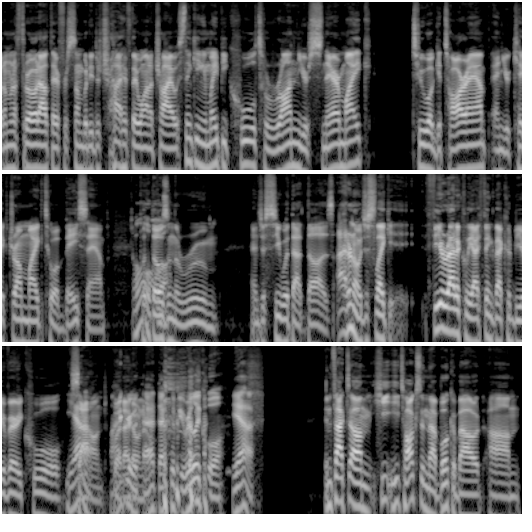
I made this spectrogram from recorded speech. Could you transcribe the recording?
but I'm going to throw it out there for somebody to try if they want to try. I was thinking it might be cool to run your snare mic to a guitar amp and your kick drum mic to a bass amp. Oh. Put those in the room and just see what that does. I don't know, just like theoretically, I think that could be a very cool yeah, sound, but I, I don't know. That. that could be really cool. Yeah. In fact, um, he he talks in that book about um,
